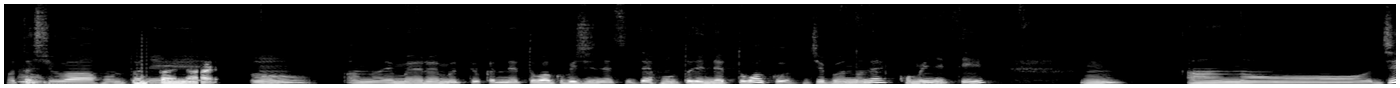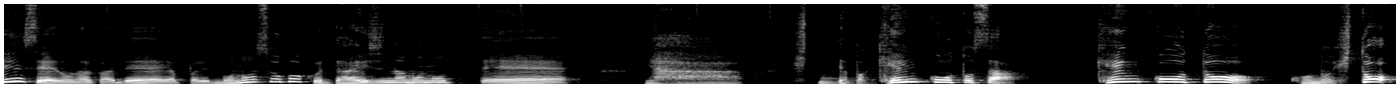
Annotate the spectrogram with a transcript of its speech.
私は本当もに、ったいない。うん、あの MLM っていうかネットワークビジネスで本当にネットワーク自分のねコミュニティ、うん。あのー人生の中でやっぱりものすごく大事なものっていややっぱ健康とさ健康とこの人。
